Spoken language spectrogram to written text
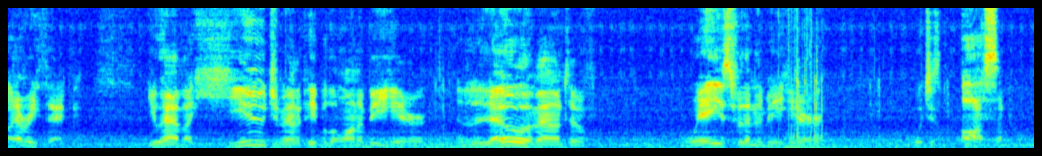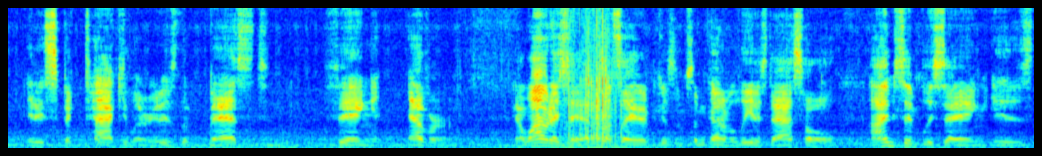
everything. You have a huge amount of people that want to be here, low amount of ways for them to be here, which is awesome. It is spectacular. It is the best thing ever. Now, why would I say that? I'm not saying it because I'm some kind of elitist asshole. I'm simply saying is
